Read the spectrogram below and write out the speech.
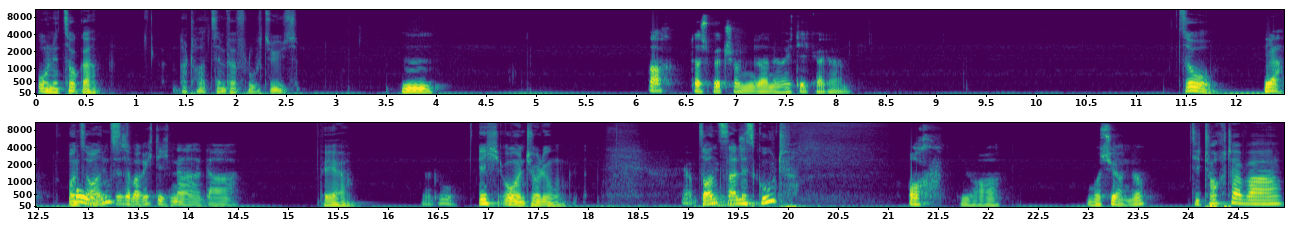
Ohne Zucker. Aber trotzdem verflucht süß. Hm. Ach, das wird schon seine Richtigkeit haben. So. Ja. Und oh, sonst? Jetzt ist aber richtig nah da. Wer? Na du. Ich? Oh, Entschuldigung. Ja, Sonst alles gut? Och, ja. Muss ja, ne? Die Tochter war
